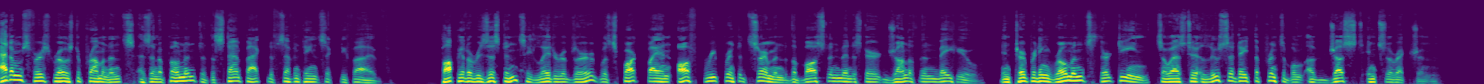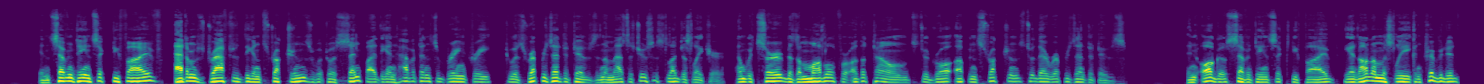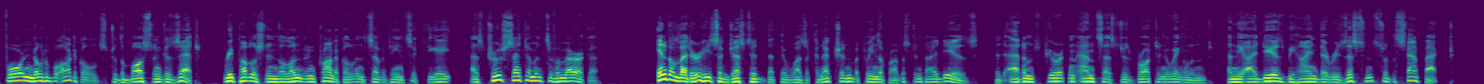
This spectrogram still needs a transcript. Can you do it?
Adams first rose to prominence as an opponent of the Stamp Act of 1765. Popular resistance, he later observed, was sparked by an oft reprinted sermon of the Boston minister Jonathan Mayhew, interpreting Romans 13 so as to elucidate the principle of just insurrection. In 1765, Adams drafted the instructions which were sent by the inhabitants of Braintree to its representatives in the Massachusetts legislature, and which served as a model for other towns to draw up instructions to their representatives. In August 1765, he anonymously contributed four notable articles to the Boston Gazette, republished in the London Chronicle in 1768 as True Sentiments of America. In the letter, he suggested that there was a connection between the Protestant ideas that Adams' Puritan ancestors brought to New England and the ideas behind their resistance to the Stamp Act.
